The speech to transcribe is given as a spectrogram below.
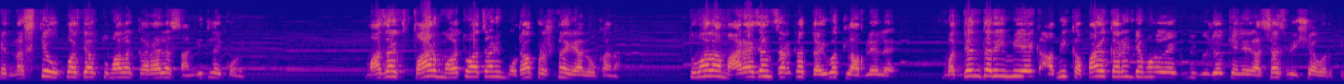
हे नसते उपद्याप तुम्हाला करायला सांगितलंय कोणी. माझा एक फार महत्त्वाचा आणि मोठा प्रश्न आहे या लोकांना. तुम्हाला महाराजांसारखं दैवत लाभलेलं आहे. मध्यंतरी मी एक आम्ही कपाळ करंटे म्हणून एक मी व्हिडिओ केलेला अशाच विषयावरती.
